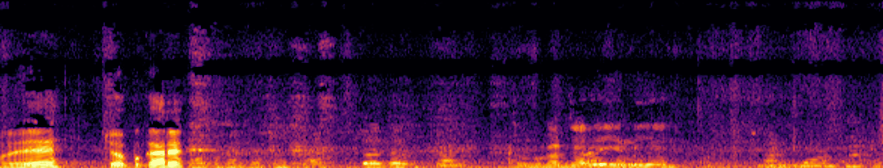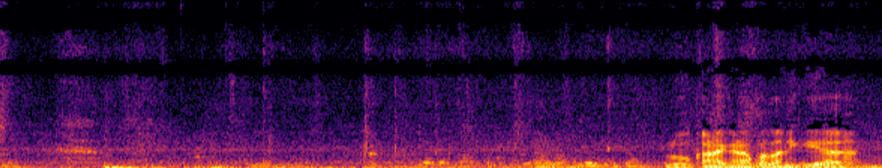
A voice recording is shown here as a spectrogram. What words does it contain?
ਓਏ ਚੁੱਪ ਕਰ। ਤੂੰ ਕਰ ਜਾ ਰਹੀ ਨਹੀਂ ਹੈ ਲੋਕਾਂ ਨੇ ਕਹਿਣਾ ਪਤਾ ਨਹੀਂ ਕੀ ਆਇਆ ਇਹਨੂੰ।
